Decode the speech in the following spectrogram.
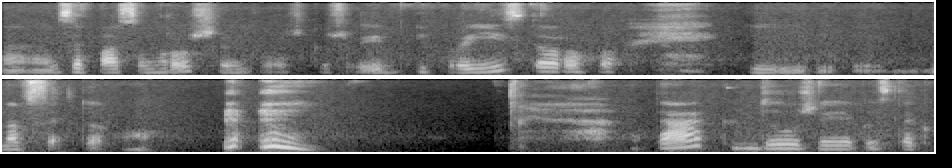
е, запасом грошей, бо я ж кажу, і, і проїзд дорого, і на все дорого. Так, дуже якось так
